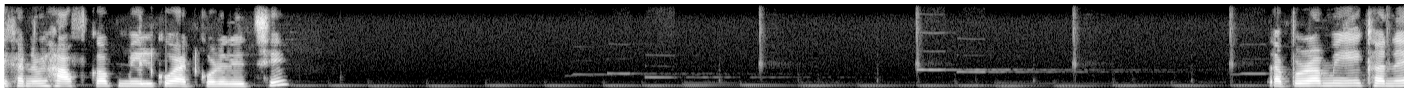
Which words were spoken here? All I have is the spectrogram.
এখানে আমি হাফ কাপ মিল্কও অ্যাড করে দিচ্ছি। তারপর আমি এখানে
